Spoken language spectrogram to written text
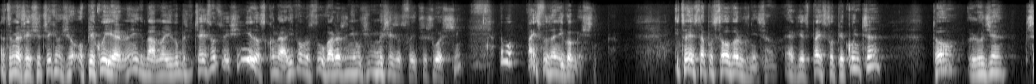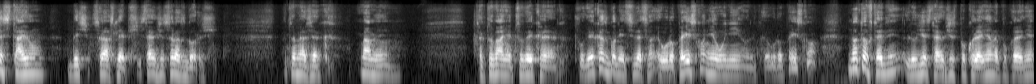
Natomiast jeśli człowiekiem się opiekujemy i dbamy o jego bezpieczeństwo, człowiek się nie doskonali, po prostu uważa, że nie musi myśleć o swojej przyszłości, no bo państwo za niego myśli. I to jest ta podstawowa różnica. Jak jest państwo opiekuńcze, to ludzie przestają być coraz lepsi, stają się coraz gorsi. Natomiast jak mamy traktowanie człowieka jak człowieka zgodnie z cywilizacją europejską, nie unijną, tylko europejską, no to wtedy ludzie stają się z pokolenia na pokolenie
